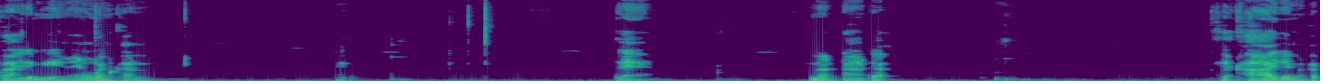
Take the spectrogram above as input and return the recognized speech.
ปลายจะมีแองเหมือนกัน แต่หน้าตาจะคล้ายๆกันนะครับ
